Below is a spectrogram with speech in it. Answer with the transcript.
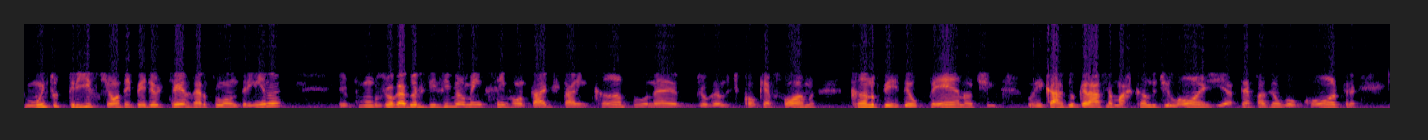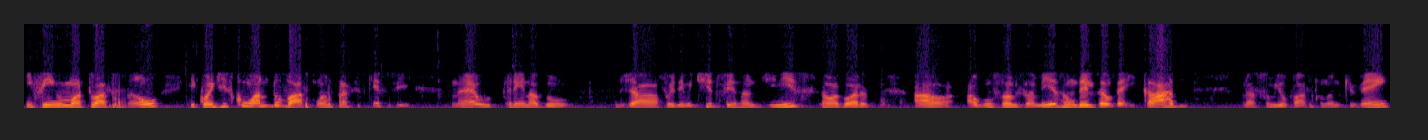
muito triste. Ontem perdeu de 3-0 para Londrina, com os jogadores visivelmente sem vontade de estar em campo, né? Jogando de qualquer forma. Cano perdeu o pênalti, o Ricardo Graça marcando de longe, até fazer um gol contra. Enfim, uma atuação que condiz com o ano do Vasco, um ano para se esquecer. Né? O treinador já foi demitido, Fernando Diniz, então agora há alguns nomes na mesa, um deles é o Zé Ricardo, para assumir o Vasco no ano que vem.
